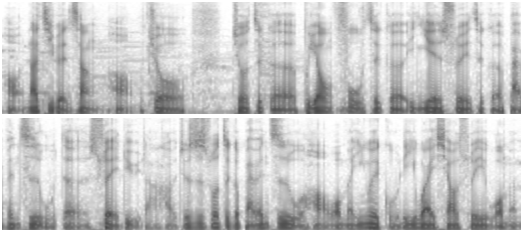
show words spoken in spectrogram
好，那基本上哈就就这个不用付这个营业税这个百分之五的税率啦，哈，就是说这个百分之五哈，我们因为鼓励外销，所以我们。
